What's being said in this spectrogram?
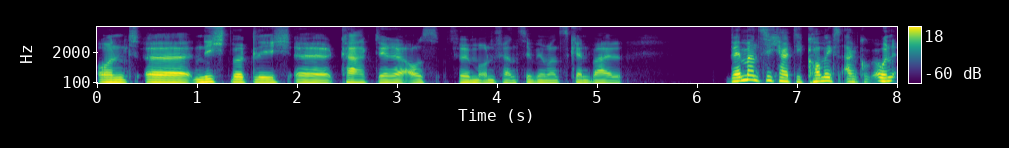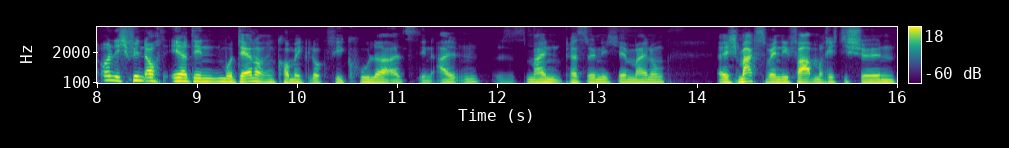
Und äh, nicht wirklich äh, Charaktere aus Film und Fernsehen, wie man es kennt, weil wenn man sich halt die Comics anguckt, und, und ich finde auch eher den moderneren Comic-Look viel cooler als den alten. Das ist meine persönliche Meinung. Äh, ich mag es, wenn die Farben richtig schön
